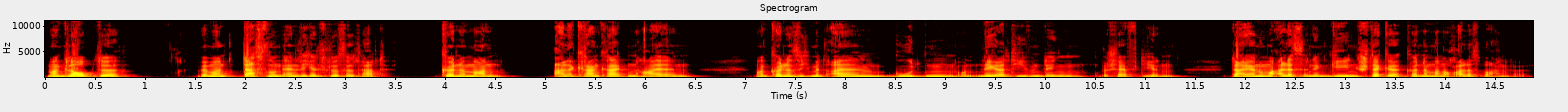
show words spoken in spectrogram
Man glaubte, wenn man das nun endlich entschlüsselt hat, könne man alle Krankheiten heilen, man könne sich mit allen guten und negativen Dingen beschäftigen. Da ja nun mal alles in den Genen stecke, könne man auch alles behandeln.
